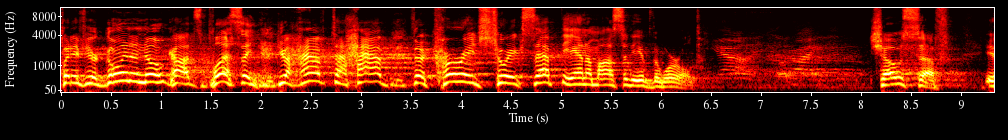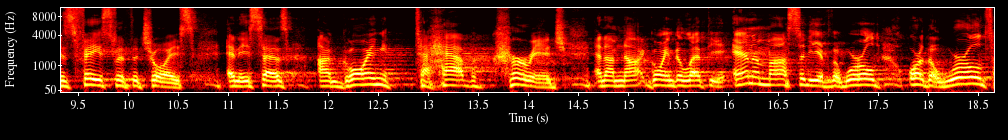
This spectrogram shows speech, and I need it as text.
But if you're going to know God's blessing, you have to have the courage to accept the animosity of the world. Joseph is faced with the choice, and he says, I'm going to have courage, and I'm not going to let the animosity of the world or the world's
